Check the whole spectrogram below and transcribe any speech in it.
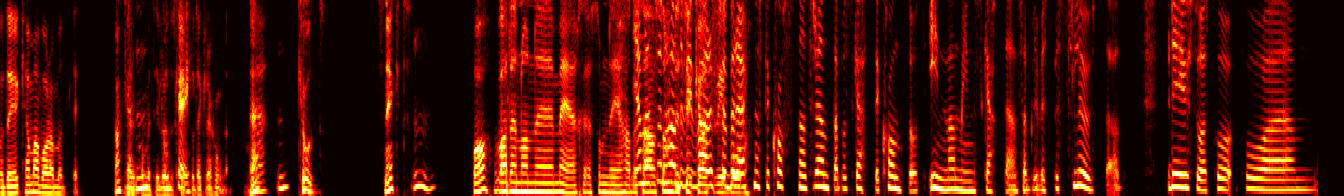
Och det kan man vara muntligt Okej, när det kommer till Mm, underskrift och deklarationen. Ja. coolt. Snyggt. Mm. Bra. Var det någon eh, mer som ni hade Ja, så men här sen som hade du vi varför vi beräknas det kostnadsränta på skattekontot innan min skatt ens har blivit beslutad? För det är ju så att på, på um,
